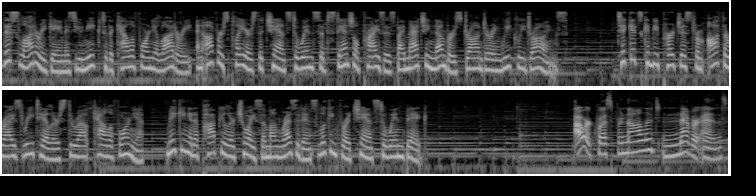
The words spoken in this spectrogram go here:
This lottery game is unique to the California Lottery and offers players the chance to win substantial prizes by matching numbers drawn during weekly drawings. Tickets can be purchased from authorized retailers throughout California, making it a popular choice among residents looking for a chance to win big. Our quest for knowledge never ends.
